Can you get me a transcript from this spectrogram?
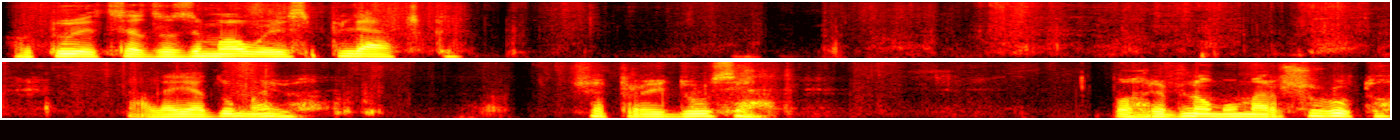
Готується до зимової сплячки. Але я думаю, що пройдуся по грибному маршруту.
